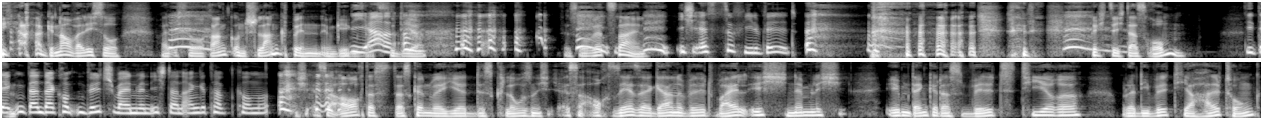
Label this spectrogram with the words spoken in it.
ja, genau, weil ich so, weil ich so rank und schlank bin im Gegensatz ja. zu dir. So wird's sein. Ich esse zu viel Wild. Spricht sich das rum? Die denken dann, da kommt ein Wildschwein, wenn ich dann angetappt komme. Ich esse auch, das, das können wir hier disclosen. Ich esse auch sehr, sehr gerne Wild, weil ich nämlich eben denke, dass Wildtiere oder die Wildtierhaltung,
